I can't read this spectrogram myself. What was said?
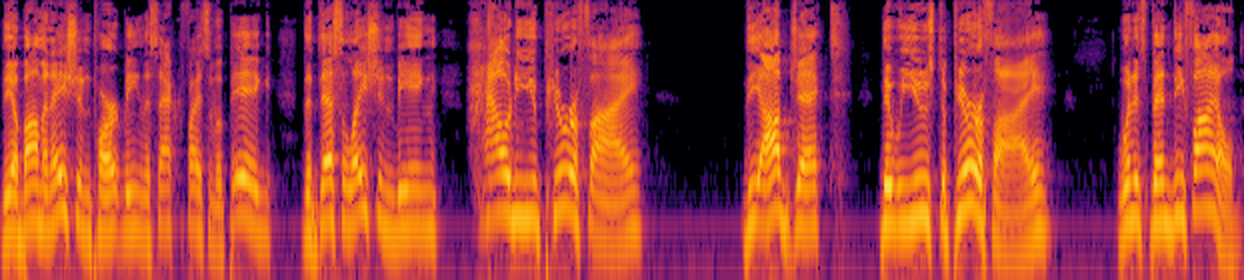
the abomination part being the sacrifice of a pig, the desolation being how do you purify the object that we use to purify when it's been defiled?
